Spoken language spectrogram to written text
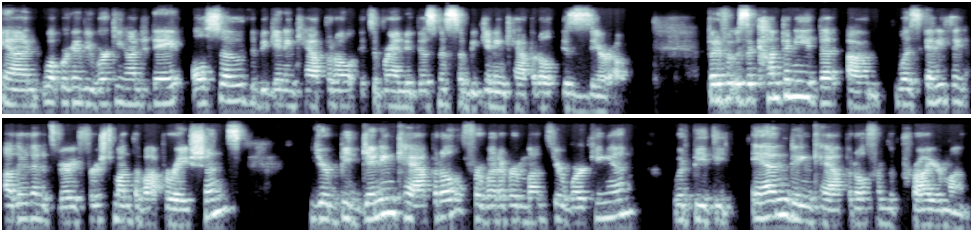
And what we're going to be working on today, also the beginning capital, it's a brand new business, so beginning capital is zero. But if it was a company that um, was anything other than its very first month of operations, your beginning capital for whatever month you're working in would be the ending capital from the prior month.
